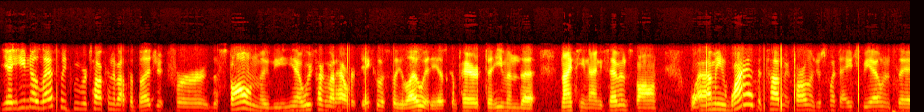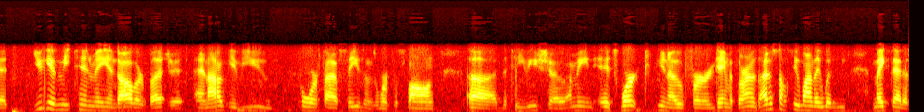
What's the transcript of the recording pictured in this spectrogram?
Yeah, you know, last week we were talking about the budget for the Spawn movie. You know, we were talking about how ridiculously low it is compared to even the 1997 Spawn. Well, I mean, why hasn't Todd McFarlane just went to HBO and said, "You give me ten million dollar budget, and I'll give you four or five seasons worth of Spawn, uh, the TV show." I mean, it's worked, you know, for Game of Thrones. I just don't see why they wouldn't make that a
